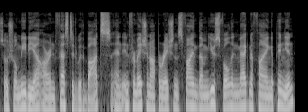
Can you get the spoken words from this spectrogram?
Social media are infested with bots, and information operations find them useful in magnifying opinion,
